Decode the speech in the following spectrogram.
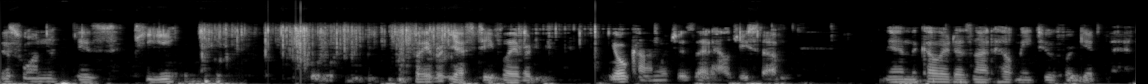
This one is tea flavored? Yes, tea flavored. Yokan, which is that algae stuff. And the color does not help me to forget that.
